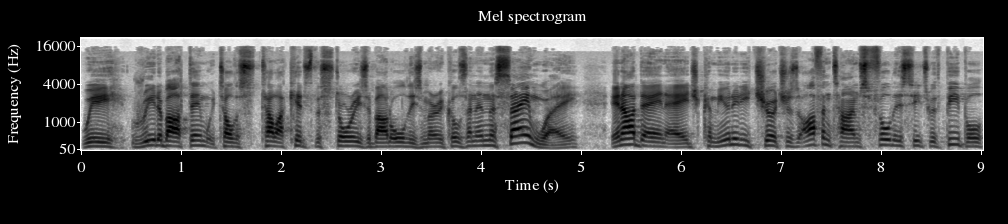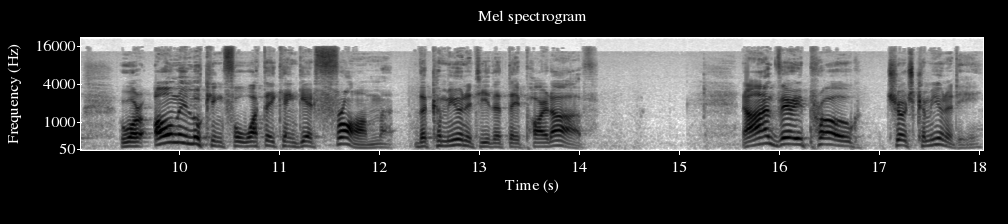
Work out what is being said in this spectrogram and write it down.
We read about them, we tell, tell our kids the stories about all these miracles, and in the same way, in our day and age, community churches oftentimes fill their seats with people who are only looking for what they can get from the community that they're part of. Now, I'm very pro church community,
